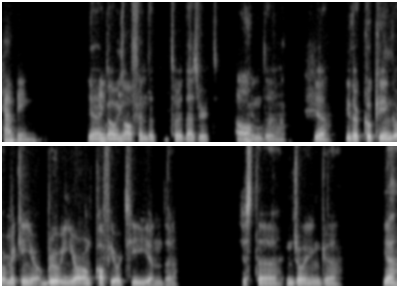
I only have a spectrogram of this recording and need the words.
camping. Yeah, In- going off in the to the desert Oh, and uh, yeah, either cooking or making your brewing your own coffee or tea and uh, just uh, enjoying. Uh, yeah,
